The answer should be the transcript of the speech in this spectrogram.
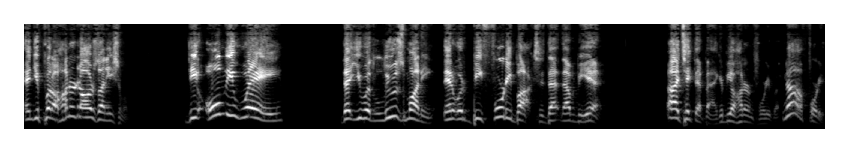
and you put hundred dollars on each of them. The only way that you would lose money, and it would be forty bucks. That that would be it. I take that back. It'd be 140 bucks. No, 40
